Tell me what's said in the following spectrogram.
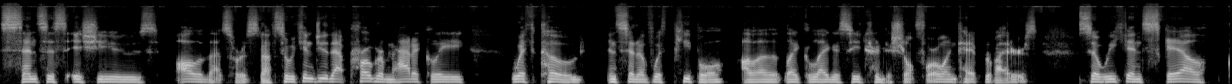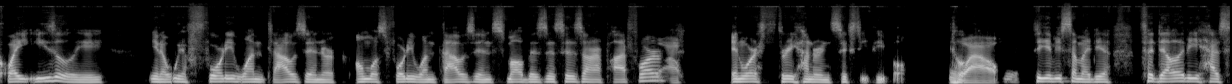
census issues, all of that sort of stuff. So we can do that programmatically with code instead of with people, like legacy traditional 401k providers. So we can scale quite easily. You know, we have 41,000 or almost 41,000 small businesses on our platform, wow. and we're 360 people. Wow. To give you some idea, Fidelity has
